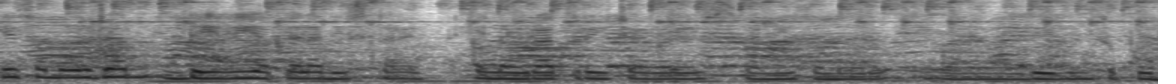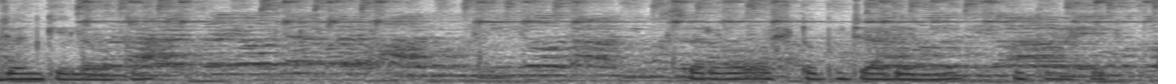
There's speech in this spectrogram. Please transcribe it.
हे समोर ज्या देवी आपल्याला दिसत आहेत हे नवरात्रीच्या वेळेस त्यांनी समोर देवींचं पूजन केलं होतं. सर्व अष्टभुजा देवी इथे आहेत.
